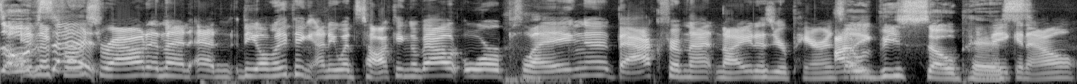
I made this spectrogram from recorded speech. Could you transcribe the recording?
so in upset. the first round, and then and the only thing anyone's talking about or playing back from that night is your parents I like would be so pissed. making out.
